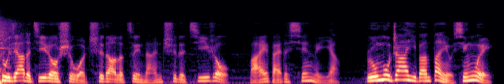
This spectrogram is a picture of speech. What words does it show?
住家的鸡肉是我吃到的最难吃的鸡肉，白白的纤维样，如木渣一般，伴有腥味，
